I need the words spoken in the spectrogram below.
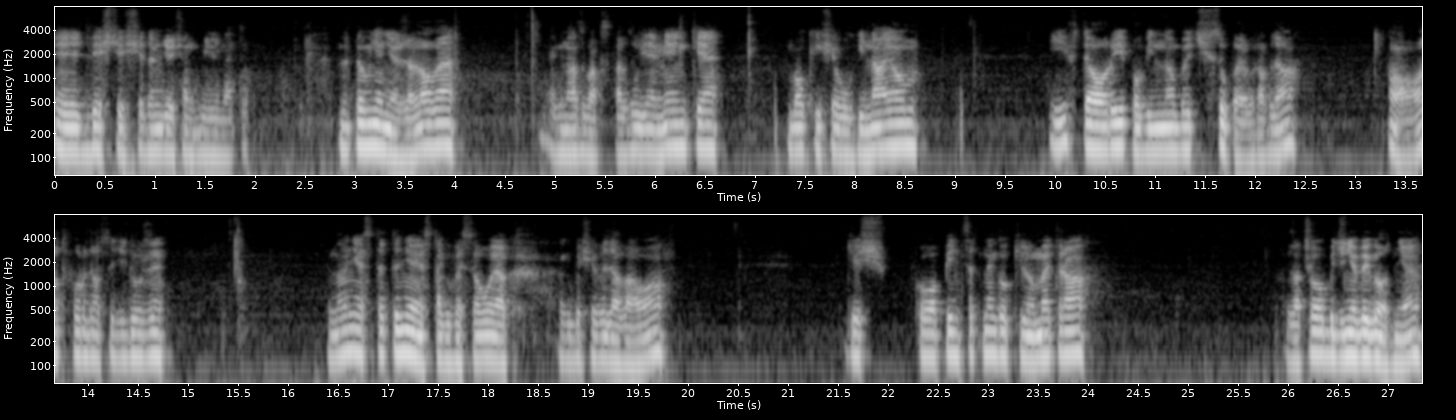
y, 270 mm. Wypełnienie żelowe, jak nazwa wskazuje, miękkie, boki się uginają i w teorii powinno być super, prawda? O, otwór dosyć duży. No niestety nie jest tak wesoło jak jakby się wydawało. Gdzieś koło 500 km zaczęło być niewygodnie,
